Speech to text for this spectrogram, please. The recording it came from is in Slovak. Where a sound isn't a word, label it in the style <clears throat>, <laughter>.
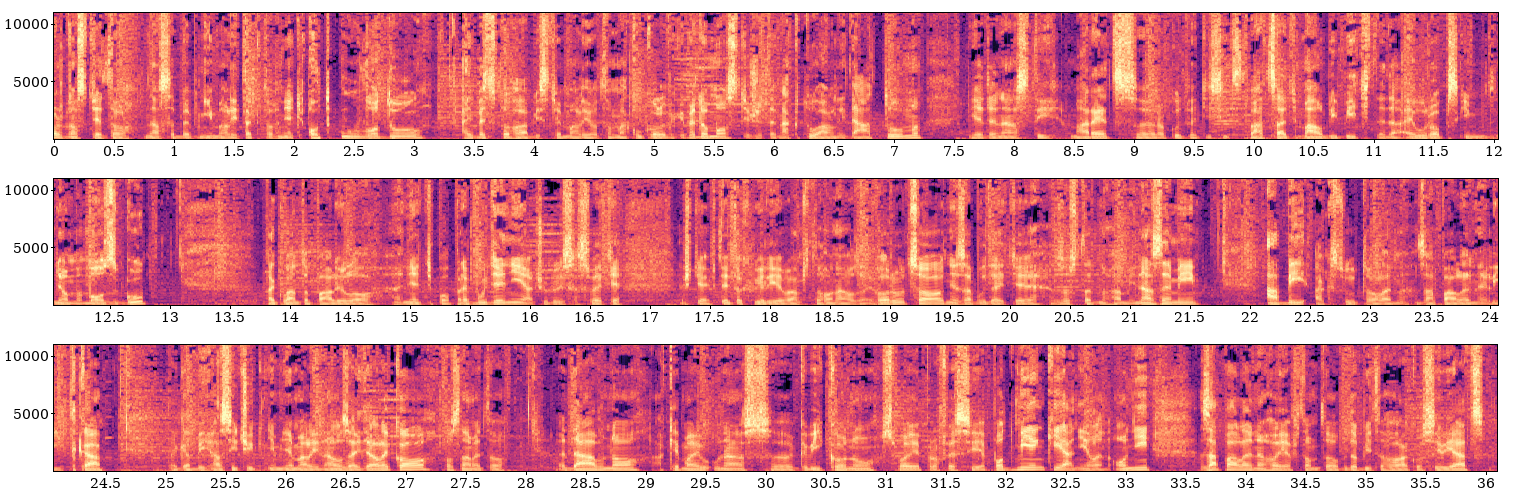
Možno ste to na sebe vnímali takto hneď od úvodu, aj bez toho, aby ste mali o tom akúkoľvek vedomosť, že ten aktuálny dátum, 11. marec roku 2020, mal by byť teda Európskym dňom mozgu. Tak vám to pálilo hneď po prebudení a čuduj sa svete, ešte aj v tejto chvíli je vám z toho naozaj horúco. Nezabúdajte zostať nohami na zemi, aby, ak sú to len zapálené lítka, tak aby hasiči k ním nemali naozaj ďaleko. Poznáme to dávno, aké majú u nás e, k výkonu svojej profesie podmienky a nielen oni. Zapáleného je v tomto období toho ako si viac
